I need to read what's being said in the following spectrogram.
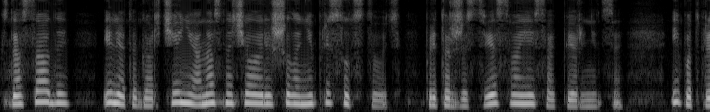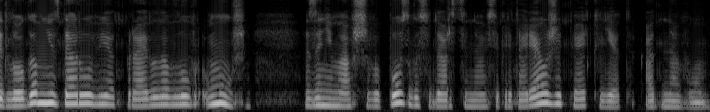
С досады или от огорчения она сначала решила не присутствовать при торжестве своей соперницы и под предлогом нездоровья отправила в Лувр мужа, занимавшего пост государственного секретаря уже пять лет одного.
